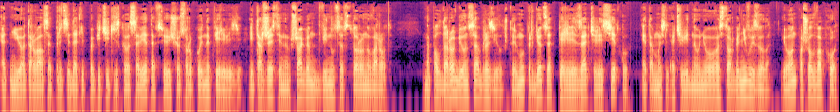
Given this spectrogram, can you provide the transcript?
от нее оторвался председатель попечительского совета все еще с рукой на перевязи и торжественным шагом двинулся в сторону ворот. На полдороге он сообразил, что ему придется перелезать через сетку. Эта мысль, очевидно, у него восторга не вызвала, и он пошел в обход.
